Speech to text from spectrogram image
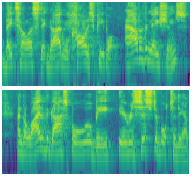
they tell us that God will call his people out of the nations and the light of the gospel will be irresistible to them.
